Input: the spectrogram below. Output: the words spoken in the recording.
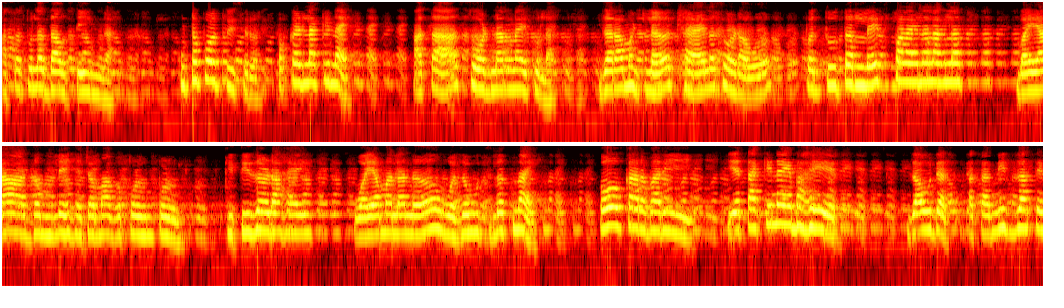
आता तुला धावते इंगा. ना कुठं पळतोयस र? पकडला की नाही? आता सोडणार नाही तुला. जरा म्हटलं खेळायला सोडावं पण तू तर लयच पळायला लागलास. बया दमले ह्याच्या माग पळून पळून. किती जड आहे. वया मला न वज उचलत नाही. हो कारभारी येता की नाही बाहेर? जाऊ द्या आता मीच जाते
